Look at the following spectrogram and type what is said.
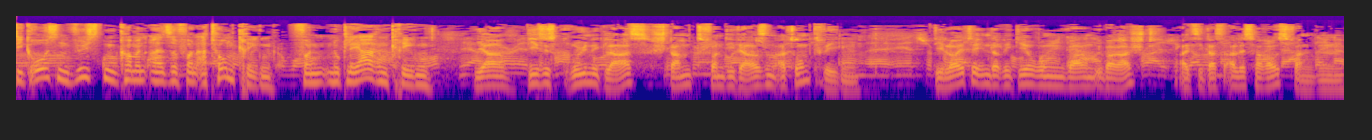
die großen Wüsten kommen also von Atomkriegen, von nuklearen Kriegen. Ja, dieses grüne Glas stammt von diversen Atomkriegen. Die Leute in der Regierung waren überrascht, als sie das alles herausfanden.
